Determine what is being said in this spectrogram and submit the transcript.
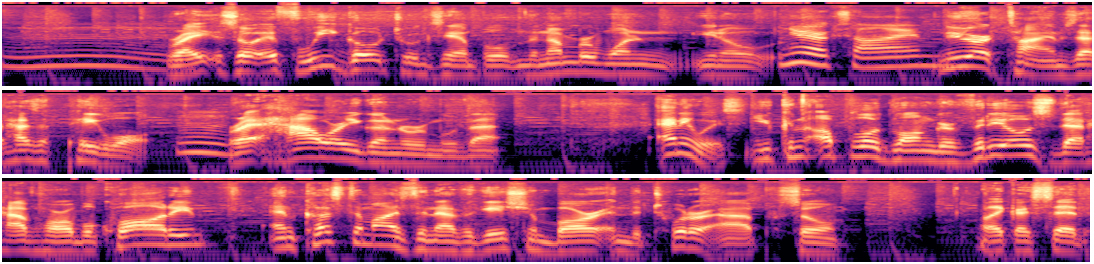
Mm. Right. So if we go to example, the number one, you know, New York Times. New York Times that has a paywall, Mm. right? How are you going to remove that? Anyways, you can upload longer videos that have horrible quality and customize the navigation bar in the Twitter app. So, like I said,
